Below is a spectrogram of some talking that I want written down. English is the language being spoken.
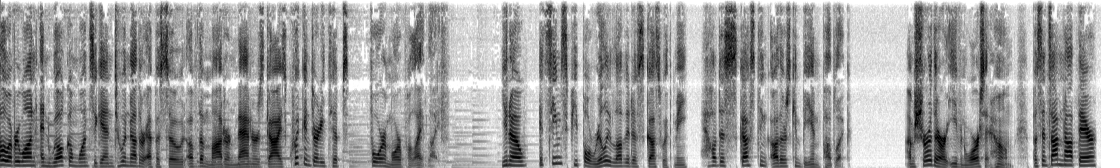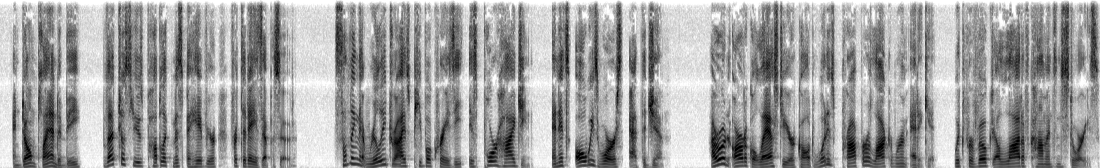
Hello, everyone, and welcome once again to another episode of the Modern Manners Guys quick and dirty tips for a more polite life. You know, it seems people really love to discuss with me how disgusting others can be in public. I'm sure there are even worse at home, but since I'm not there and don't plan to be, let's just use public misbehavior for today's episode. Something that really drives people crazy is poor hygiene, and it's always worse at the gym. I wrote an article last year called What is Proper Locker Room Etiquette, which provoked a lot of comments and stories.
